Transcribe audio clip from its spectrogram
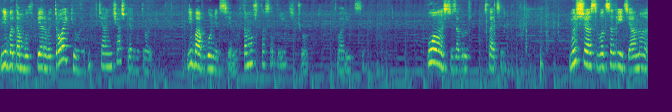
либо там будут в первой тройке уже, ну, хотя они сейчас в первой тройке, либо обгонят сену. Потому что, смотрите, что творится полностью загрузка. Кстати, мы сейчас, вот смотрите, оно...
